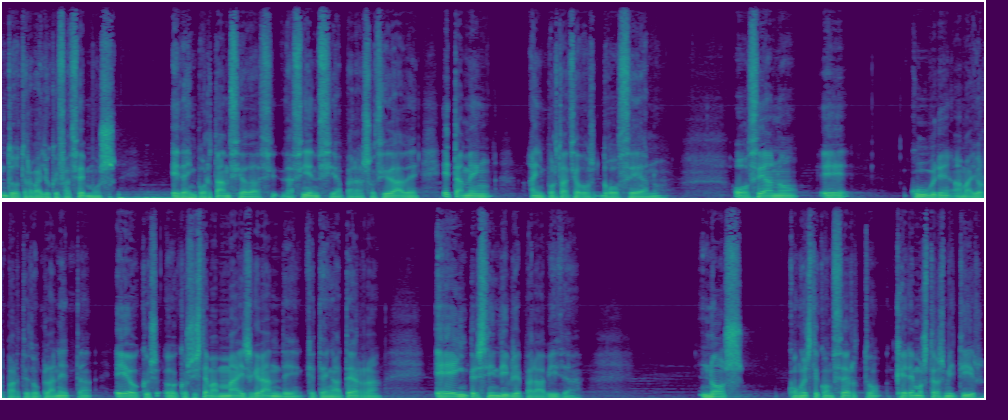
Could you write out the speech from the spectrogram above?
do traballo que facemos e da importancia da, da ciencia para a sociedade, é tamén a importancia do, do océano. O océano é, cubre a maior parte do planeta, é o, o ecosistema máis grande que ten a Terra, é imprescindible para a vida. Nos, con este concerto, queremos transmitir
